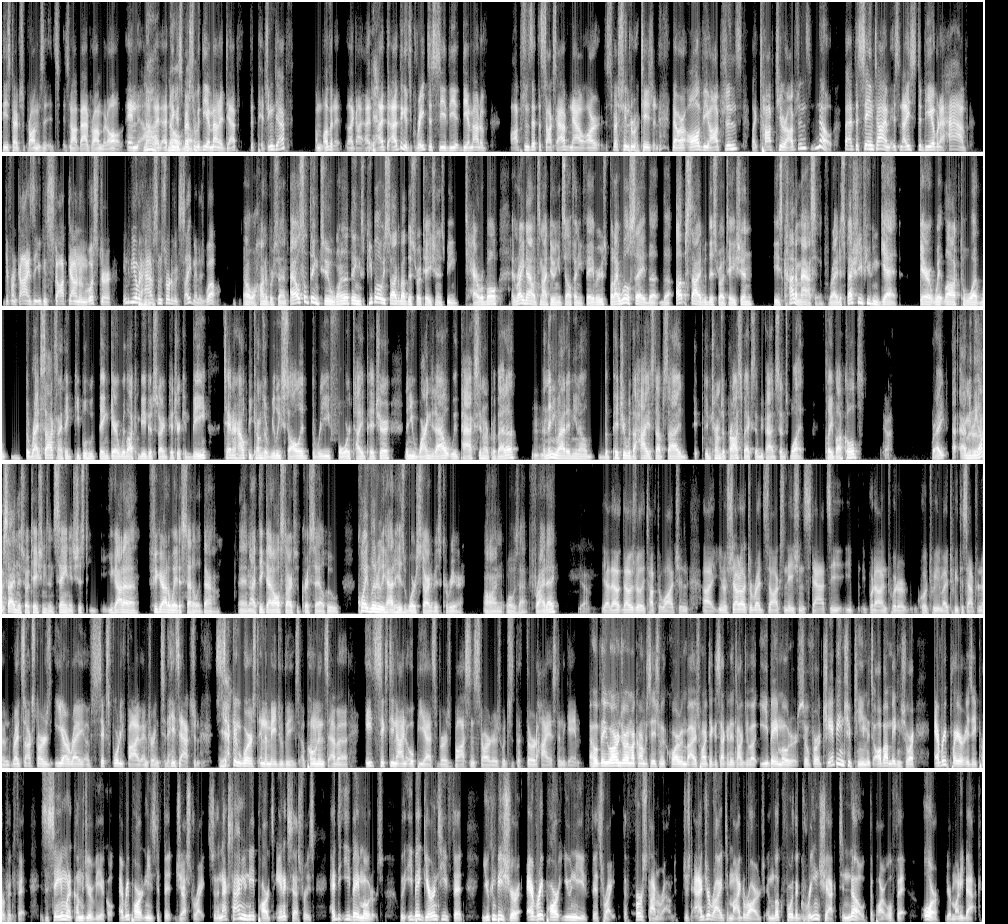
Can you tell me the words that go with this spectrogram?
these types of problems, it's it's not a bad problem at all. And no, I, I think no, especially no. with the amount of depth, the pitching depth, I'm loving it. Like I yeah. I, I think it's great to see the the amount of options that the Sox have now are especially in the rotation. Now are all the options like top tier options? No. But at the same time, it's nice to be able to have different guys that you can stock down in Worcester and to be able to have mm-hmm. some sort of excitement as well. Oh, 100%. I also think, too, one of the things people always talk about this rotation as being terrible. And right now, it's not doing itself any favors. But I will say the, the upside with this rotation is kind of massive, right? Especially if you can get Garrett Whitlock to what the Red Sox, and I think people who think Garrett Whitlock can be a good starting pitcher can be. Tanner Houck becomes a really solid three, four type pitcher. Then you wind it out with Paxton or Pivetta. Mhm. And then you add in, you know, the pitcher with the highest upside in terms of prospects that we've had since what? Clay Buchholz? Yeah. Right? I- I mean, the upside in this rotation is insane. It's just you gotta figure out a way to settle it down. And I think that all starts with Chris Sale, who quite literally had his worst start of his career on what was that, Friday? Yeah, that that was really tough to watch. And uh, you know, shout out to Red Sox Nation Stats. He, he he put out on Twitter, quote tweet my tweet this afternoon. Red Sox starters ERA of 645 entering today's action. Yeah. Second worst in the major leagues. Opponents have a 869 OPS versus Boston starters, which is the third highest in the game. I hope that you are enjoying my conversation with Corbin, but I just want to take a second to talk to you about eBay Motors. So for a championship team, it's all about making sure every player is a perfect fit. It's the same when it comes to your vehicle. Every part needs to fit just right. So the next time you need parts and accessories, head to eBay Motors. With eBay Guaranteed Fit, you can be sure every part you need fits right the first time around. Just add your ride to My Garage and look for the green check to know the part will fit or your money back.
